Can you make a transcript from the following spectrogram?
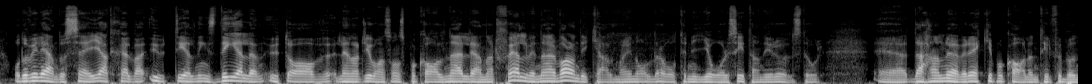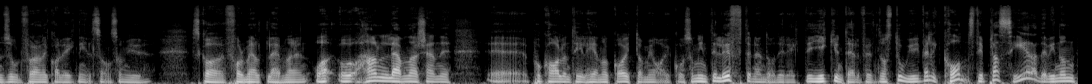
Och då vill jag ändå säga att själva utdelningsdelen utav Lennart Johanssons pokal när Lennart själv är närvarande i Kalmar i en ålder av 89 år sittande i rullstol. Eh, där han överräcker pokalen till förbundets ordförande Karl-Erik Nilsson som ju ska formellt lämna den. Och, och han lämnar sen eh, pokalen till Henok Goitom i AIK som inte lyfter den då direkt. Det gick ju inte heller för de stod ju väldigt konstigt placerade vid någon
